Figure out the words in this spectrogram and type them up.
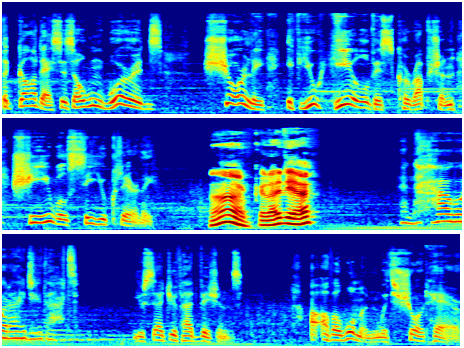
The goddess's own words. Surely, if you heal this corruption, she will see you clearly. Oh, good idea. And how would I do that? You said you've had visions of a woman with short hair.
